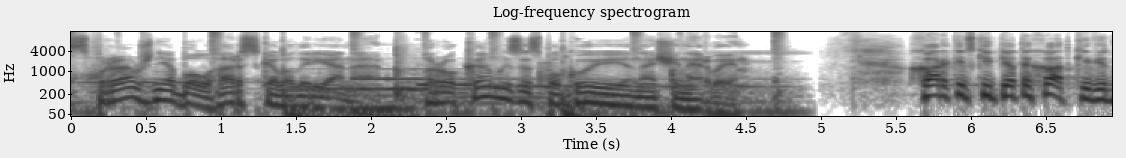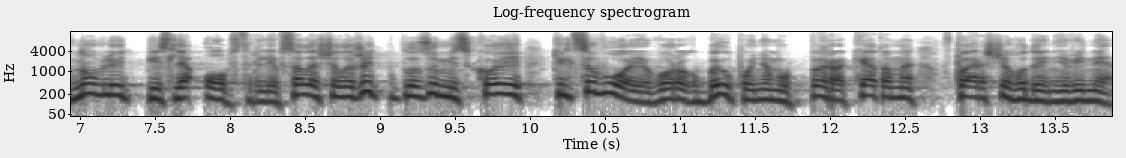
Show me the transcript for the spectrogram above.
Справжня болгарська валеріана роками заспокоює наші нерви. Харківські п'ятихатки відновлюють після обстрілів. Селище лежить поблизу міської кільцевої. Ворог бив по ньому ракетами в першій годині війни.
